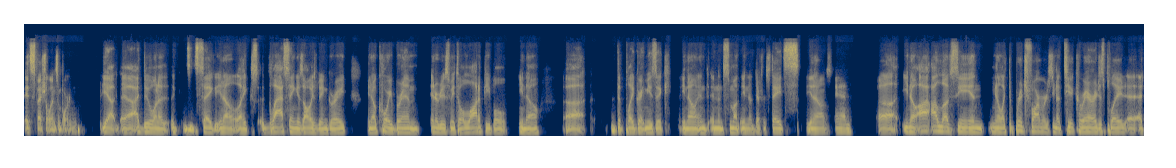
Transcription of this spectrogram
it's special and it's important. Yeah, I do want to say, you know, like glassing has always been great you know, Corey Brim introduced me to a lot of people, you know, uh, that play great music, you know, and, and in some, you know, different states, you know, and, uh, you know, I, I love seeing, you know, like the Bridge Farmers, you know, Tia Carrera just played at, at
